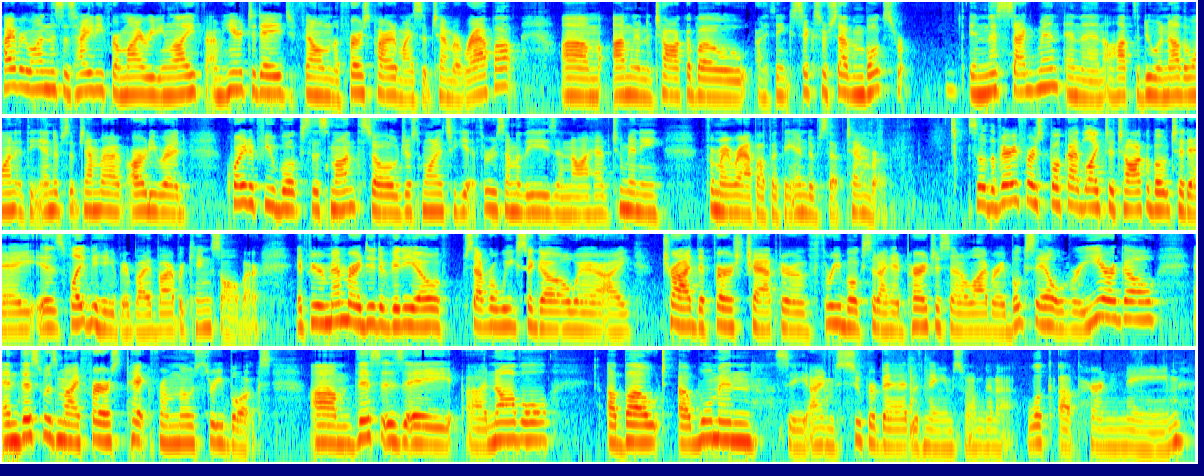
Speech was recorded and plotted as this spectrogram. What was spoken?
Hi everyone, this is Heidi from My Reading Life. I'm here today to film the first part of my September wrap-up. Um, I'm going to talk about, I think, six or seven books in this segment, and then I'll have to do another one at the end of September. I've already read quite a few books this month, so just wanted to get through some of these and not have too many for my wrap-up at the end of September. So the very first book I'd like to talk about today is Flight Behavior by Barbara Kingsolver. If you remember, I did a video several weeks ago where I tried the first chapter of three books that I had purchased at a library book sale over a year ago, and this was my first pick from those three books. Um, this is a, a, novel about a woman, see, I'm super bad with names, so I'm gonna look up her name.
